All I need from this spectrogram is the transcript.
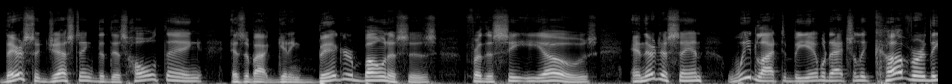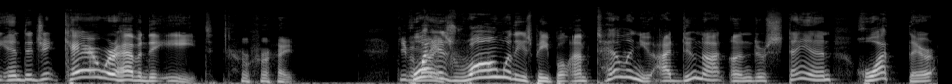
They're suggesting that this whole thing is about getting bigger bonuses for the CEOs and they're just saying we'd like to be able to actually cover the indigent care we're having to eat. right. Keep What is wrong with these people? I'm telling you, I do not understand what their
